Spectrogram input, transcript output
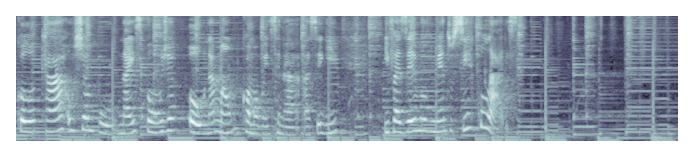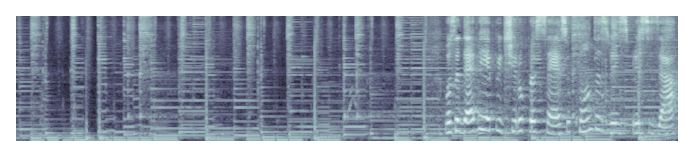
Colocar o shampoo na esponja ou na mão, como eu vou ensinar a seguir, e fazer movimentos circulares. Você deve repetir o processo quantas vezes precisar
